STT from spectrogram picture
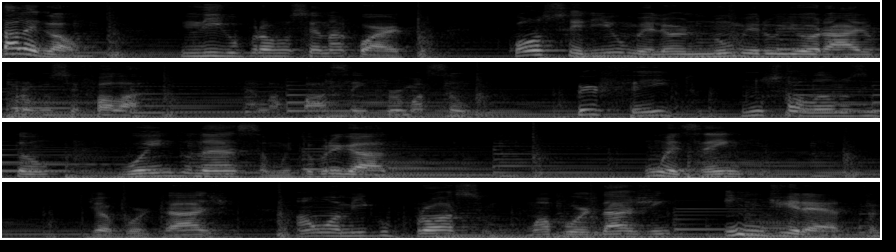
Tá legal. Ligo para você na quarta. Qual seria o melhor número e horário para você falar? Ela passa a informação. Perfeito. Nos falamos então. Vou indo nessa. Muito obrigado. Um exemplo de abordagem a um amigo próximo, uma abordagem indireta.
